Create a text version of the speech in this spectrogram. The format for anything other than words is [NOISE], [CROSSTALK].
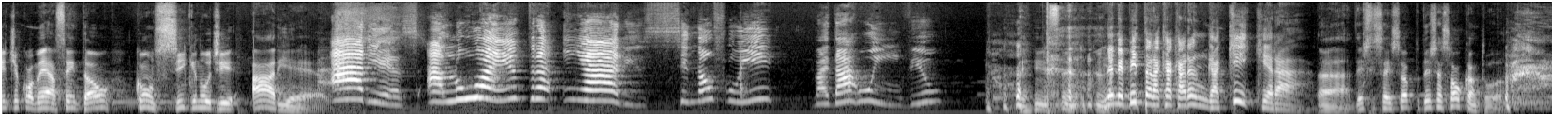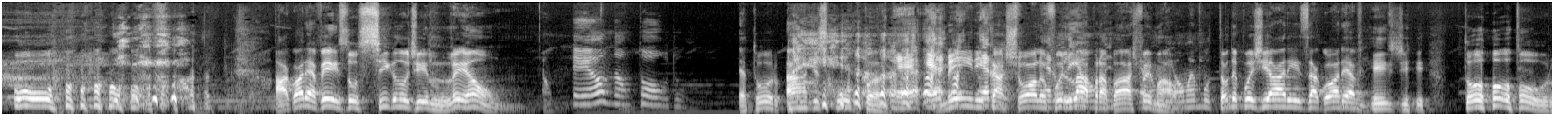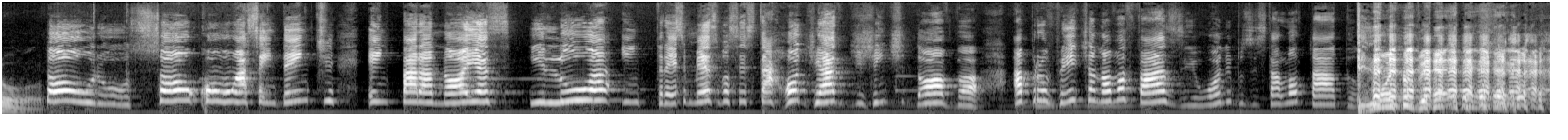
gente começa então com o signo de Áries. Áries, a lua entra em Áries. Se não fluir, vai dar ruim, viu? [LAUGHS] Nenebita cacaranga, kíquera. Ah, deixa isso aí só, deixa só o cantor. [LAUGHS] O... [LAUGHS] Agora é a vez do signo de Leão. Eu não, touro. É touro? Ah, desculpa. [LAUGHS] É, era- Meire era Cachola, eu fui um lá pra né? baixo, foi um mal. leão, então depois de Ares, agora é a vez de Touro. Touro, sol com ascendente em paranoias e lua em três. Esse mês você está rodeado de gente nova. Aproveite a nova fase. O ônibus está lotado. Muito bem. [LAUGHS]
